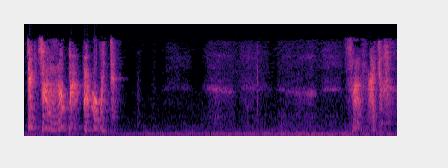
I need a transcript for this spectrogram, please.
ganz Europa erobert. Verräter!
